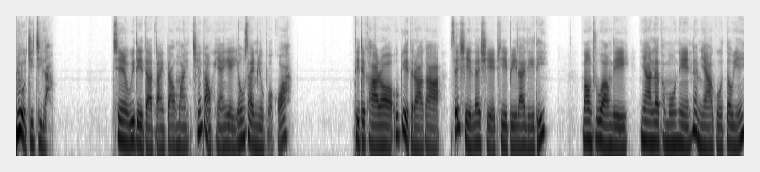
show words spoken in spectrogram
မြို့ကြီးကြီးလား။ချင်းဝိဒေတာတိုင်တောင်မိုင်းချင်းတောင်ခရိုင်ရဲ့ရုံးဆိုင်မြို့ပေါ့ကွာ။ဒီတခါတော့ဥကေတရာကစိတ်ရှည်လက်ရှည်အပြေးပေးလိုက်လေသည်။ မောင်ထူအောင်သည်ညာလက်ဖမိုးနှင့်နှက်များကိုတုပ်ရင်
